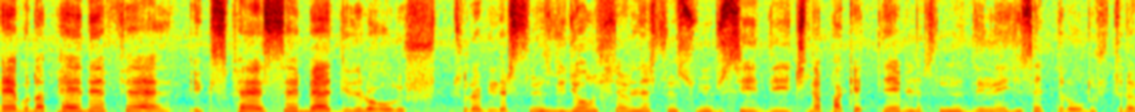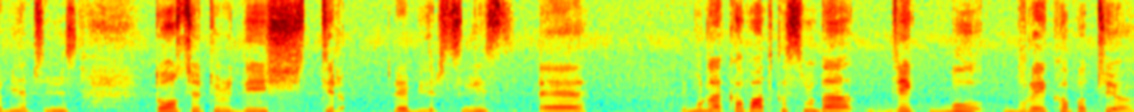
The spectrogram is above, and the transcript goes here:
E, burada PDF, XPS belgeleri oluşturabilirsiniz. Video oluşturabilirsiniz. Sunucu CD içinde paketleyebilirsiniz. Dinleyici setleri oluşturabilirsiniz. Dosya türü değiştirebilirsiniz. E, burada kapat kısmı da direkt bu burayı kapatıyor.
